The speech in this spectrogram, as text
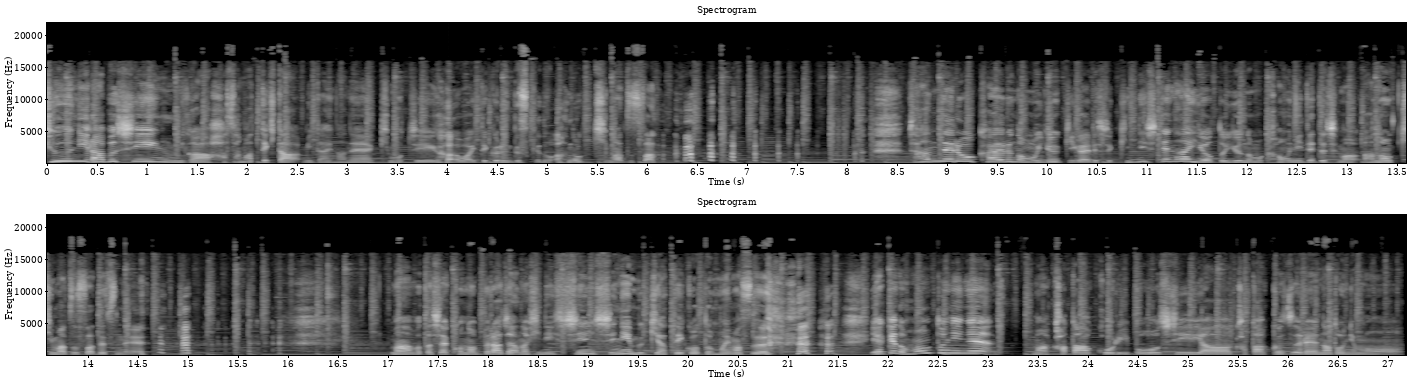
急にラブシーンが挟まってきたみたいなね気持ちが湧いてくるんですけどあの気まずさ。チャンネルを変えるのも勇気がいるし気にしてないよというのも顔に出てしまうあの気まずさですね。まあ私はこのブラジャーの日に真摯に向き合っていこうと思います。いやけど本当にねまあ肩こり防止や肩崩れなどにも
